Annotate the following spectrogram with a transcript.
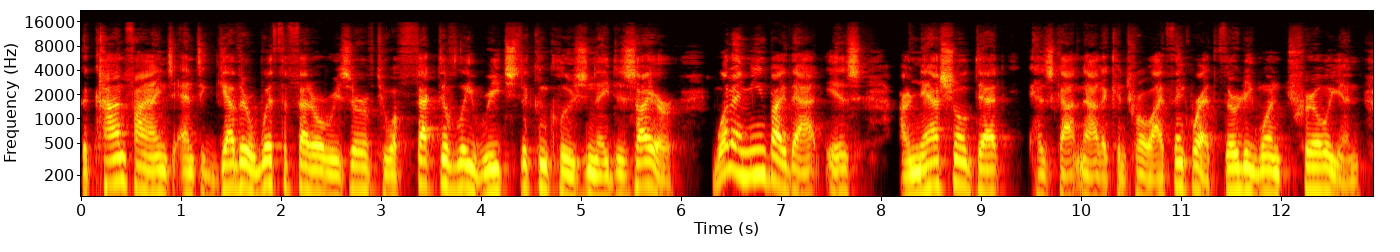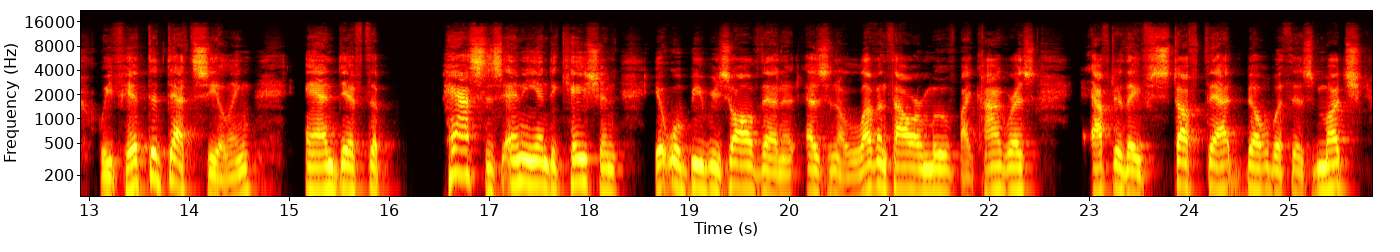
the confines and together with the Federal Reserve to effectively reach the conclusion they desire. What I mean by that is our national debt has gotten out of control. I think we're at 31 trillion. We've hit the debt ceiling. And if the past is any indication, it will be resolved as an 11th hour move by Congress after they've stuffed that bill with as much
